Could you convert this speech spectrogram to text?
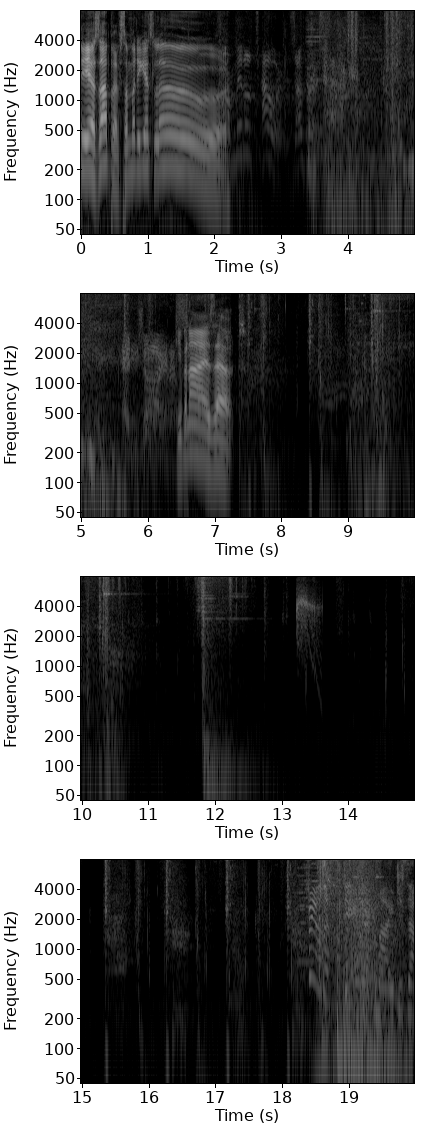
Ulti up if somebody gets low. Your middle tower is under attack! Enjoy the Keep an eyes out. Feel the sting of my desire.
